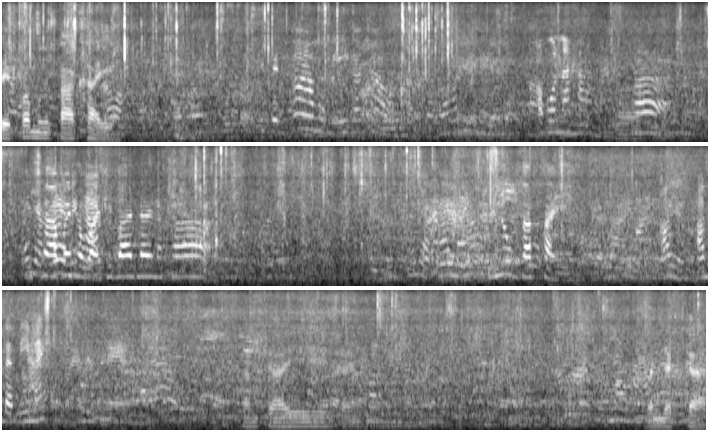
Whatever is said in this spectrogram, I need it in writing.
ลดข้อมือตาไข่เป็นผ้าผมนี้ก็เก่าเอาบนนะคะค่ะบูชาไปถวายที่บ้านได้นะคะถ้าอยากได้ไหมนี่ลูกตาไข่เอาอย่างเอาแบบนี้ไหมตามใจบรรยากาศ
